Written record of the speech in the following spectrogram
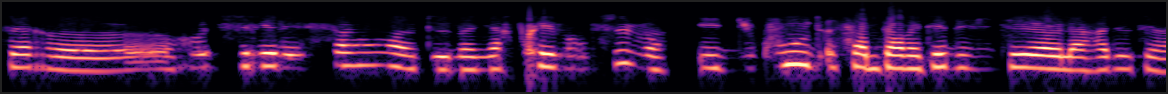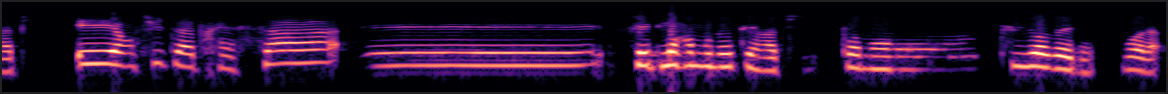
faire retirer les seins de manière préventive. Et du coup, ça me permettait d'éviter la radiothérapie. Et ensuite, après ça, j'ai fait de l'hormonothérapie pendant plusieurs années. Voilà.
